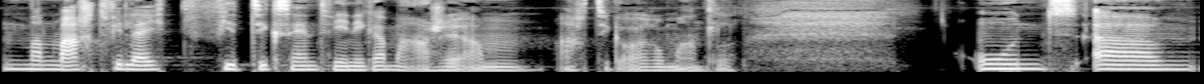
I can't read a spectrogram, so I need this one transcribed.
man macht vielleicht 40 Cent weniger Marge am 80-Euro-Mantel. Und ähm,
